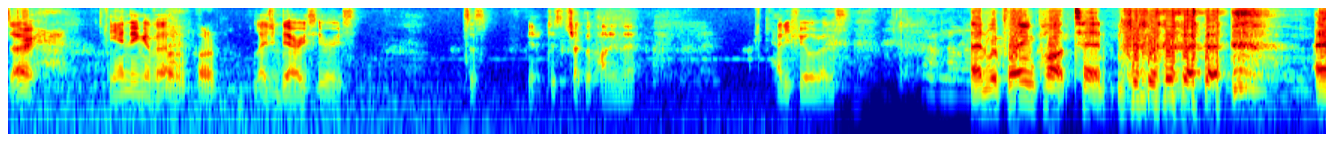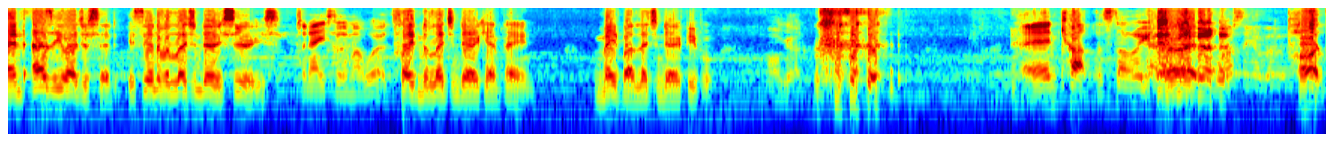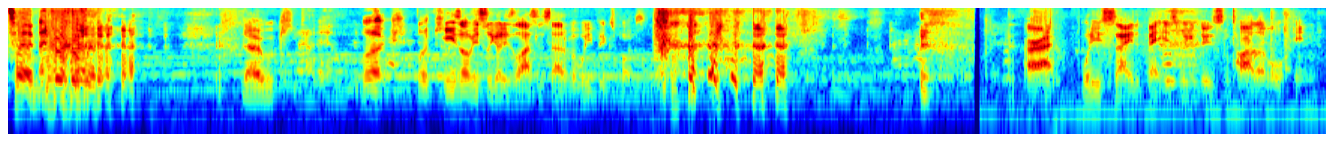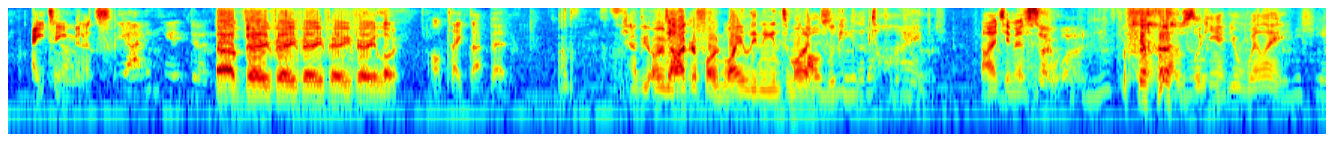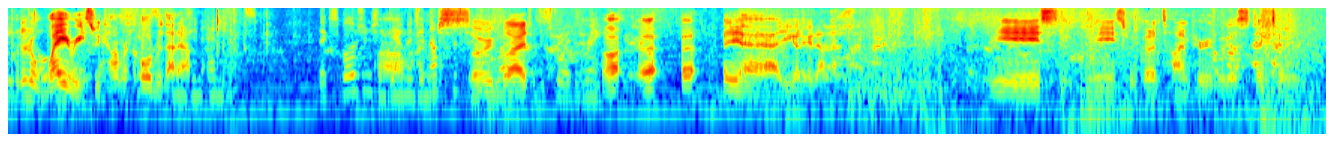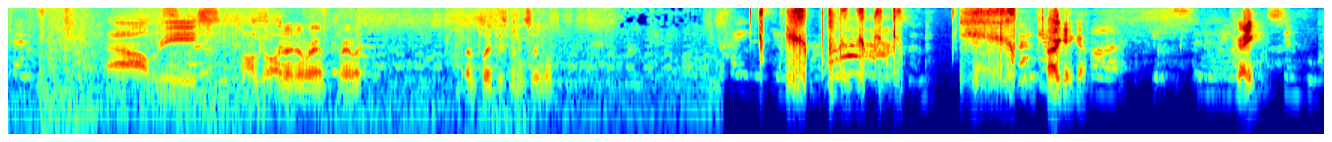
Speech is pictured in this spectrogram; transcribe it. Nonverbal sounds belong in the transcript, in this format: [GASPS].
So, the ending of Hold a on, hold on. legendary series. Just, you know, just chuck the pun in there. How do you feel about this? And we're playing part 10. [LAUGHS] and as Eli just said, it's the end of a legendary series So now you're stealing my words. played in a legendary campaign made by legendary people. Oh god. [LAUGHS] And cut. Let's start again. Alright. Worst thing I've ever. part 10. [LAUGHS] no, we'll keep that in. Look, look, he's obviously got his license out of a Weet-Bix box. [LAUGHS] [LAUGHS] Alright, what do you say the bet is we can do this entire level in 18 minutes? Yeah, I can hear it doing. uh, very, very, very, very, very low. I'll take that bet. You have your own Done. microphone. Why are you leaning into mine? I was looking at the time. 19 minutes So and? I was looking at your willy. Put it away, Rhys. We can't record with that out. The explosion should oh, damage I'm enough so glad. to destroy the ring. Oh, uh, uh, yeah, you gotta go down there. Rhys, Rhys, we've got a time period we gotta stick to. Oh, Rhys. Oh god. I don't know where I am. Where am I? I haven't played this one in so long. okay, go. Ready?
